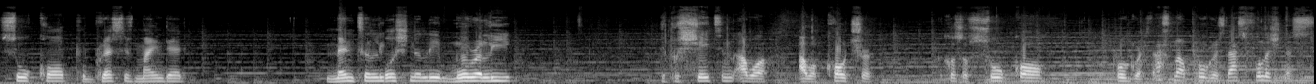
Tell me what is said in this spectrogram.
so-called progressive minded, mentally, emotionally, morally, depreciating our our culture because of so-called progress. That's not progress, that's foolishness.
